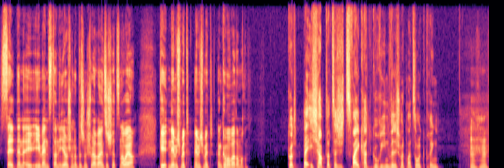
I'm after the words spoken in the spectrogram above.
seltenen E- Events dann eher schon ein bisschen schwerer einzuschätzen. Aber ja, nehme ich mit, nehme ich mit. Dann können wir weitermachen. Gut, weil ich habe tatsächlich zwei Kategorien, will ich heute mal zurückbringen. Mhm.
